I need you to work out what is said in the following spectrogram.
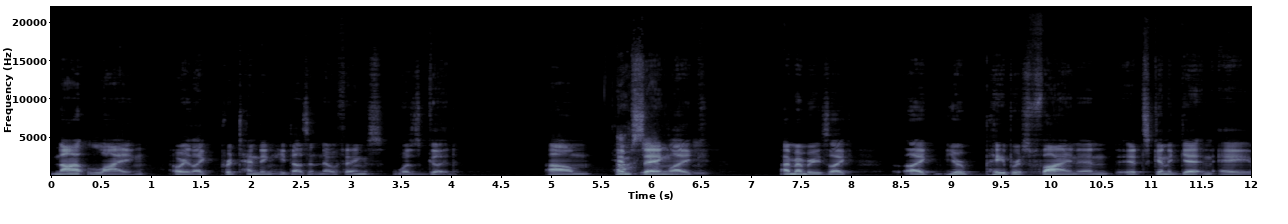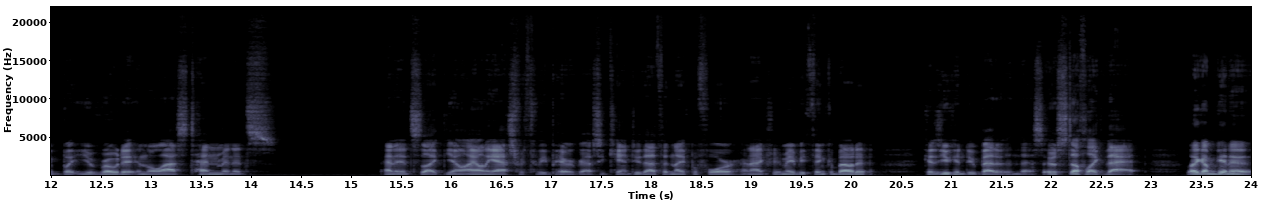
not lying or like pretending he doesn't know things was good. Um, Oh, him yeah, saying like, mhm. I remember he's like, like your paper's fine and it's gonna get an A, but you wrote it in the last ten minutes, and it's like, you know, I only asked for three paragraphs. You can't do that the night before and actually maybe think about it because you can do better than this. It was stuff like that. Like I'm gonna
